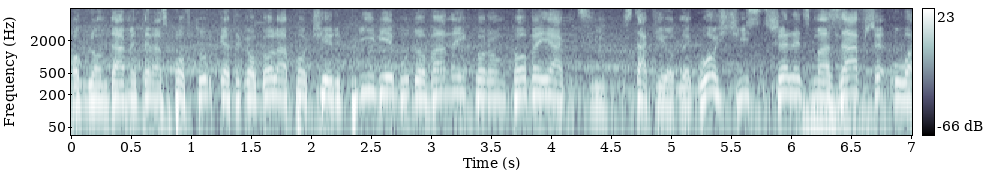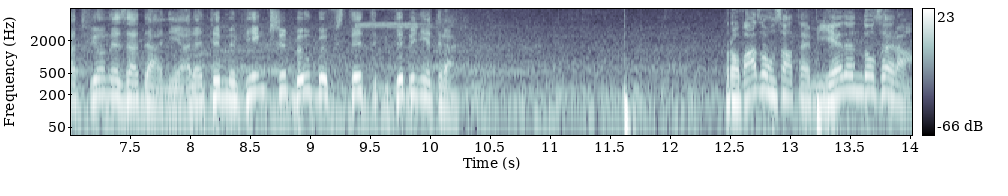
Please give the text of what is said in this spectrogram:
Oglądamy teraz powtórkę tego gola po cierpliwie budowanej koronkowej akcji. Z takiej odległości strzelec ma zawsze ułatwione zadanie, ale tym większy byłby wstyd, gdyby nie trafił. Prowadzą zatem 1 do 0.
